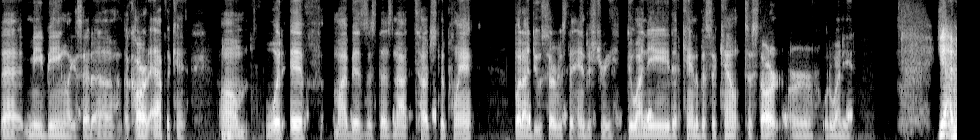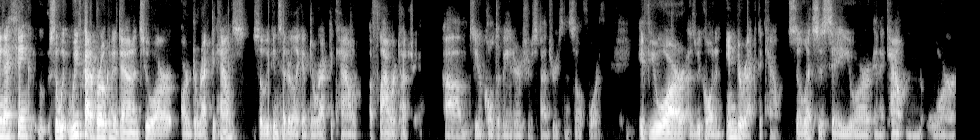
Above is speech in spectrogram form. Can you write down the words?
that me being, like I said, a, a card applicant. Mm-hmm. Um, what if my business does not touch the plant, but I do service the industry? Do I need a cannabis account to start, or what do I need? Yeah, I mean, I think so. We, have kind of broken it down into our our direct accounts. So we consider like a direct account a flower touching. Um, so your cultivators, your dispensaries, and so forth. If you are, as we call it, an indirect account. So let's just say you're an accountant or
